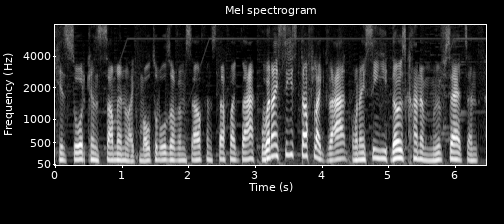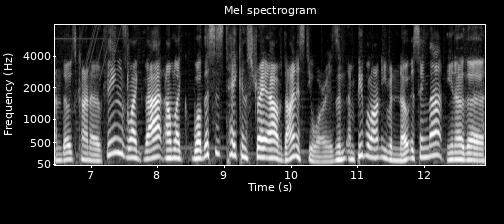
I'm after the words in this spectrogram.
his sword can summon like multiples of himself and stuff like that. When I see stuff like that, when I see those kind of move sets and and those kind of things like that, I'm like, well, this is taken straight out of Dynasty Warriors, and, and people people aren't even noticing that. You know, the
